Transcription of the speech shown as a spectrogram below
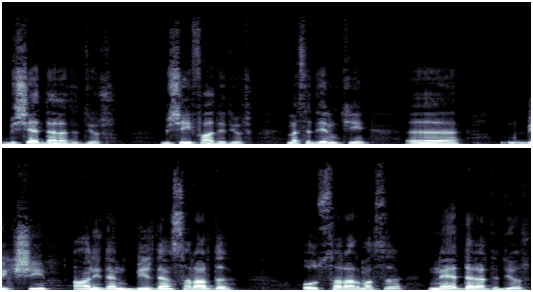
bir şeye delalet ediyor. Bir şey ifade ediyor. Mesela diyelim ki e, bir kişi aniden birden sarardı. O sararması neye delalet ediyor?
